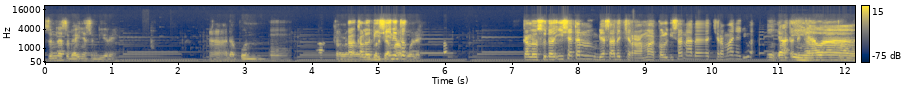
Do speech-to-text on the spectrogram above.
sunnah sebaiknya sendiri. Nah adapun oh kalau Ka- kalau di sini tuh- boleh. Kalau sudah isya kan biasa ada ceramah. Kalau di sana ada ceramahnya juga. Iya, iyalah.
